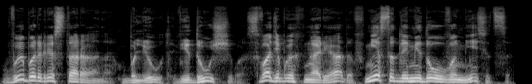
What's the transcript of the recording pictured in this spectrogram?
Выбор ресторана, блюд, ведущего, свадебных нарядов, место для медового месяца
